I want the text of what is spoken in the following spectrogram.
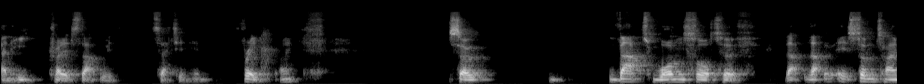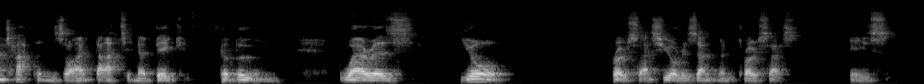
and he credits that with setting him free, right? So that's one sort of that that it sometimes happens like that in a big kaboom, whereas your process, your resentment process, is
